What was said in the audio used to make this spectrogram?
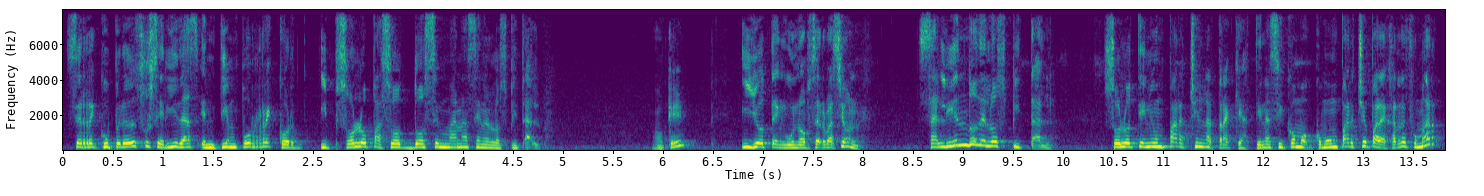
se recuperó de sus heridas en tiempo récord y solo pasó dos semanas en el hospital. ¿Ok? Y yo tengo una observación. Saliendo del hospital, solo tiene un parche en la tráquea. Tiene así como, como un parche para dejar de fumar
